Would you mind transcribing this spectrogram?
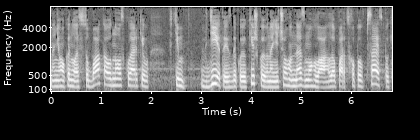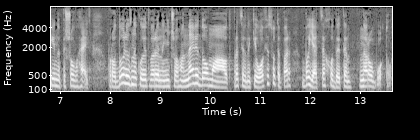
На нього кинулась собака одного з клерків. Втім, вдіяти із дикою кішкою вона нічого не змогла. Леопард схопив пса і спокійно пішов геть. Про долю зниклої тварини нічого не відомо. А от працівники офісу тепер бояться ходити на роботу.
